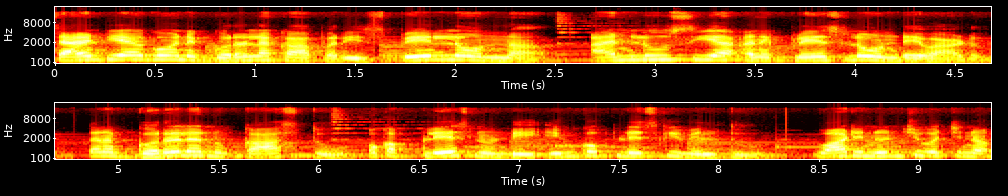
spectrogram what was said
Santiago అనే గొర్రెల కాపరి స్పెయిన్లో ఉన్న ఆన్లూసియా అనే ప్లేస్లో ఉండేవాడు. తన గొర్రెలను కాస్తూ ఒక ప్లేస్ నుండి ఇంకో ప్లేస్కి వెళ్తూ వాటి నుంచి వచ్చిన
